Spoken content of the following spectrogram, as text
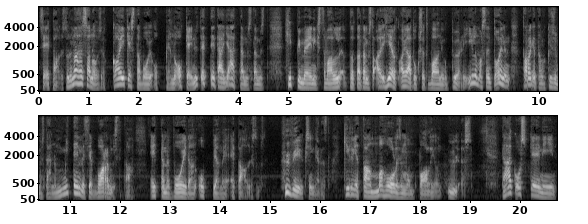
se epäonnistuminen. Mähän sanoisin, että kaikesta voi oppia. No okei, nyt ettei tämä jää tämmöistä, tämmöistä hippimeiningistä, vaan tota, tämmöistä hienot ajatukset vaan niin kuin pyörii ilmassa. Niin toinen tarkentava kysymys tähän on, no miten me se varmistetaan, että me voidaan oppia meidän epäonnistumista. Hyvin yksinkertaista. Kirjataan mahdollisimman paljon ylös. Tämä koskee niin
